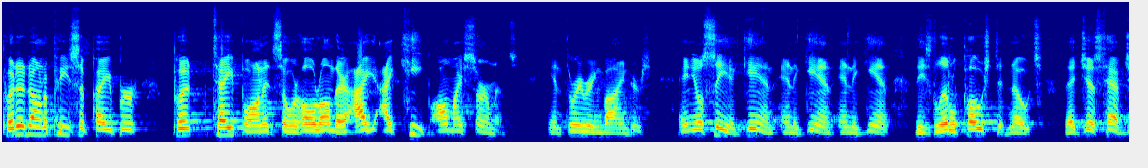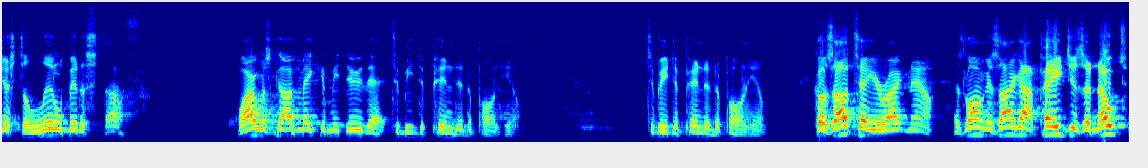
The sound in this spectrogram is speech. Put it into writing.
put it on a piece of paper, put tape on it so it hold on there. I, I keep all my sermons in three ring binders. And you'll see again and again and again these little post it notes that just have just a little bit of stuff. Why was God making me do that? To be dependent upon Him. To be dependent upon Him. Because I'll tell you right now, as long as I got pages of notes,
